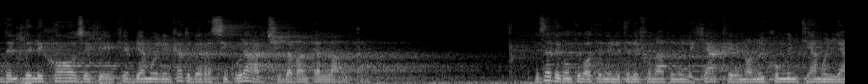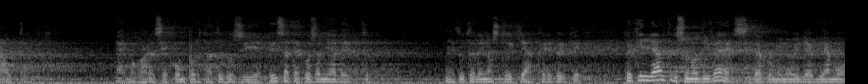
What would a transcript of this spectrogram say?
de- delle cose che, che abbiamo elencato per rassicurarci davanti all'altro. Pensate quante volte nelle telefonate, nelle chiacchiere, no, noi commentiamo gli altri. Eh, ma guarda si è comportato così, eh. pensate a cosa mi ha detto. E tutte le nostre chiacchiere, perché? Perché gli altri sono diversi da come noi li abbiamo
